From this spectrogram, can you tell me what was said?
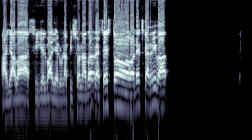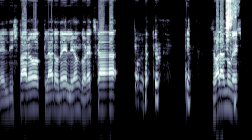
Allá va, sigue el Bayern. Una pisonadora es esto. Goretzka arriba. El disparo, claro, de León Goretzka. Se va a las nubes.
